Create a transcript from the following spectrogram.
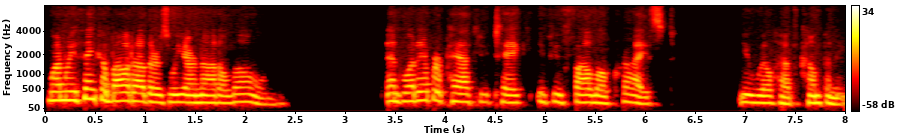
When we think about others, we are not alone. And whatever path you take, if you follow Christ, you will have company.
